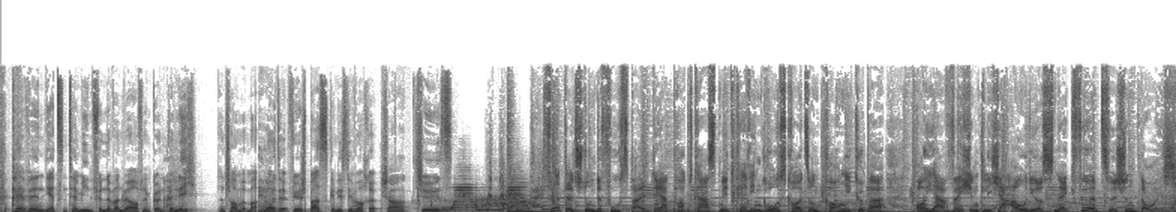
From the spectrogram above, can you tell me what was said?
Kevin jetzt einen Termin finde, wann wir aufnehmen können. Wenn nicht, dann schauen wir mal. Leute, viel Spaß, genießt die Woche. Ciao. Tschüss. Viertelstunde Fußball, der Podcast mit Kevin Großkreuz und Corny Küpper, euer wöchentlicher Audiosnack für zwischendurch.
